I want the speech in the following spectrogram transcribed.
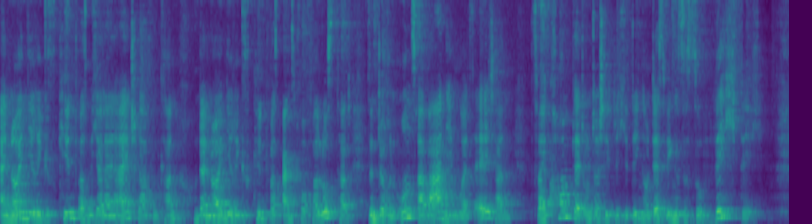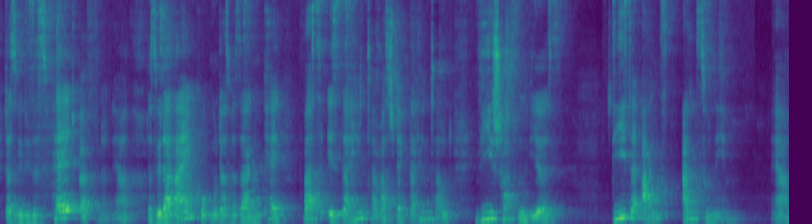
Ein neunjähriges Kind, was nicht alleine einschlafen kann, und ein neunjähriges Kind, was Angst vor Verlust hat, sind doch in unserer Wahrnehmung als Eltern zwei komplett unterschiedliche Dinge. Und deswegen ist es so wichtig, dass wir dieses Feld öffnen, ja? dass wir da reingucken und dass wir sagen, okay, was ist dahinter, was steckt dahinter und wie schaffen wir es, diese Angst anzunehmen. Ja?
